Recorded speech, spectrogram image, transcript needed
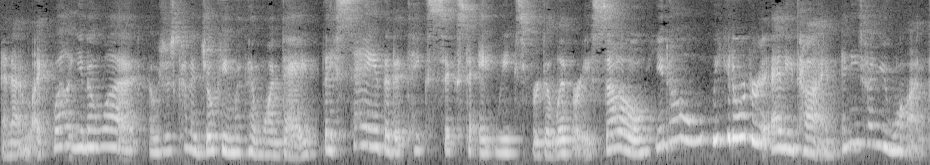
And I'm like, well, you know what? I was just kind of joking with him one day. They say that it takes six to eight weeks for delivery. So, you know, we could order it anytime, anytime you want.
